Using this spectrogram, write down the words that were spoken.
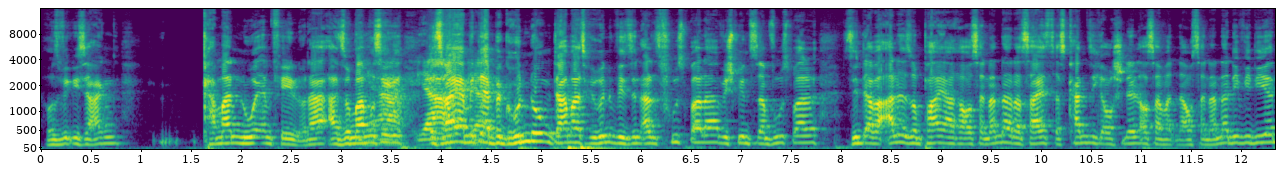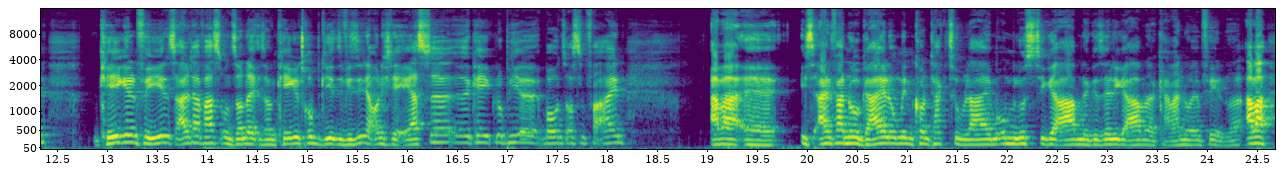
ich muss wirklich sagen, kann man nur empfehlen, oder? Also man muss Ja, ja, ja, das war ja mit ja. der Begründung damals gegründet, wir sind alles Fußballer, wir spielen zusammen Fußball, sind aber alle so ein paar Jahre auseinander. Das heißt, das kann sich auch schnell auseinander auseinander dividieren. Kegeln für jedes Alter was und so, eine, so ein Kegeltrupp, wir sind ja auch nicht der erste äh, Kegelclub hier bei uns aus dem Verein. Aber äh, ist einfach nur geil, um in Kontakt zu bleiben, um lustige Abende, gesellige Abende, kann man nur empfehlen. Oder? Aber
